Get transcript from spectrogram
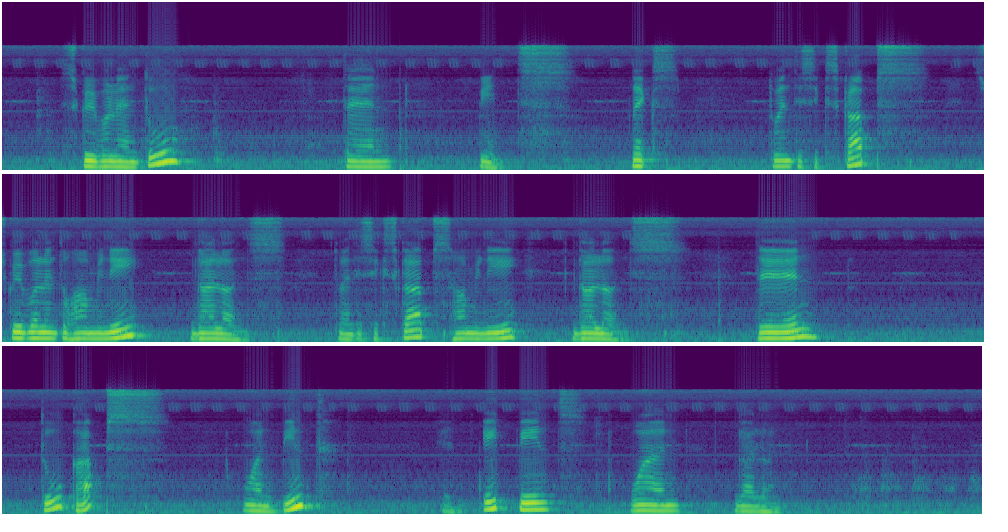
is equivalent to 10 pints. Next, 26 cups equivalent to how many gallons? 26 cups, how many gallons? Then, 2 cups, 1 pint, and 8 pints, 1 gallon.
